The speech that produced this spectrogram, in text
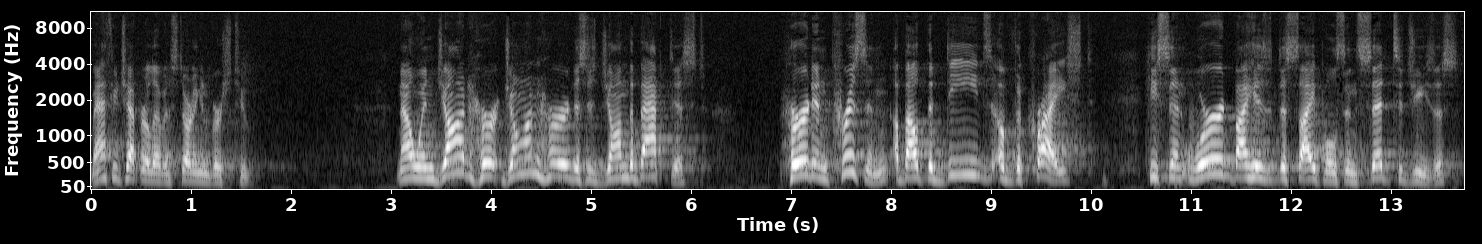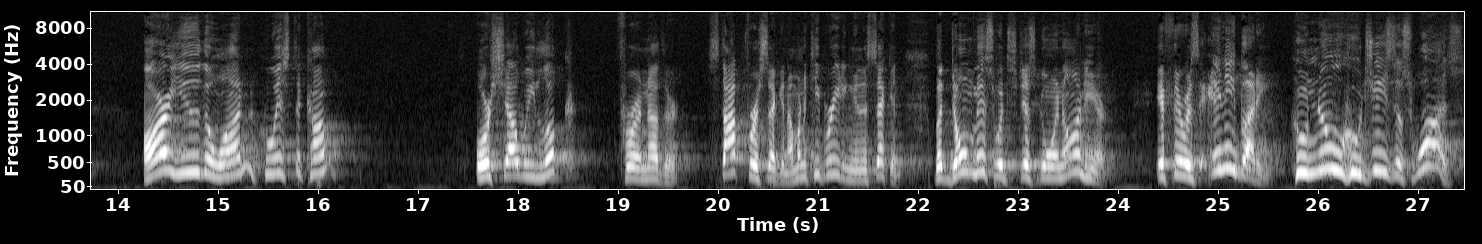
Matthew chapter 11, starting in verse 2. Now, when John heard, John heard, this is John the Baptist, heard in prison about the deeds of the Christ, he sent word by his disciples and said to Jesus, Are you the one who is to come? Or shall we look for another? Stop for a second. I'm going to keep reading in a second. But don't miss what's just going on here. If there was anybody who knew who Jesus was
